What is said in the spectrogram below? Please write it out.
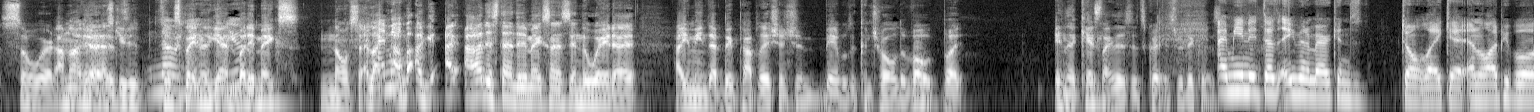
so weird. I'm not gonna Yeah, ask you to, it's- to No, explain you- it again, you- but it makes no sense. Like I mean- I'm- I, I, understand that it makes sense in the way that how you mean that big population shouldn't be able to control the vote, but in a case like this, it's cra- it's ridiculous. I mean, it doesn't. Even Americans don't like it, and a lot of people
